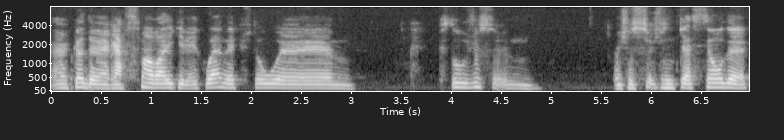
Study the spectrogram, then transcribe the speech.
un cas de racisme envers les Québécois, mais plutôt, euh, plutôt juste, euh, juste, une question de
